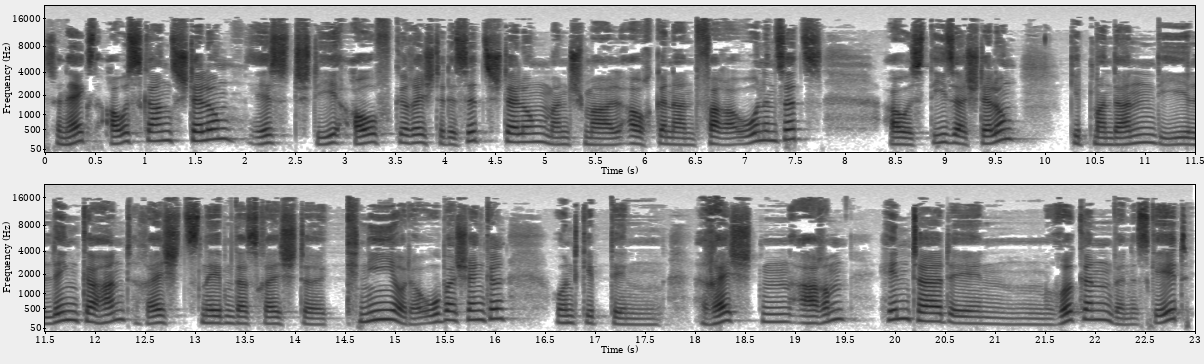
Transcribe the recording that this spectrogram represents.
Zunächst Ausgangsstellung ist die aufgerichtete Sitzstellung, manchmal auch genannt Pharaonensitz. Aus dieser Stellung gibt man dann die linke Hand rechts neben das rechte Knie oder Oberschenkel und gibt den rechten Arm hinter den Rücken, wenn es geht,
